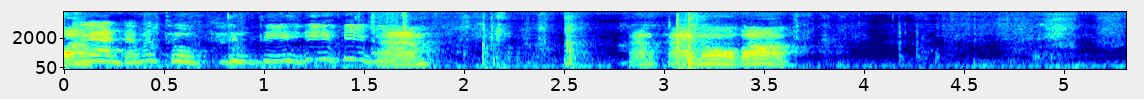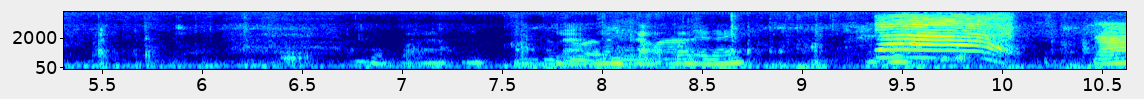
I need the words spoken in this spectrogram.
ป่ะเพื่อนแต่มันถูกพื้นที่น้ำน้ำคายโม่ป่ะ มันขับไปไหนจ้า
